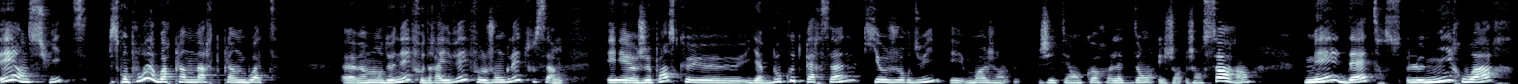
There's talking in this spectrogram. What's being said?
et ensuite, puisqu'on pourrait avoir plein de marques, plein de boîtes, euh, à un moment donné, il faut driver, il faut jongler tout ça. Mmh. Et euh, je pense qu'il y a beaucoup de personnes qui aujourd'hui, et moi j'étais encore là-dedans et j'en sors, hein, mais d'être le miroir,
